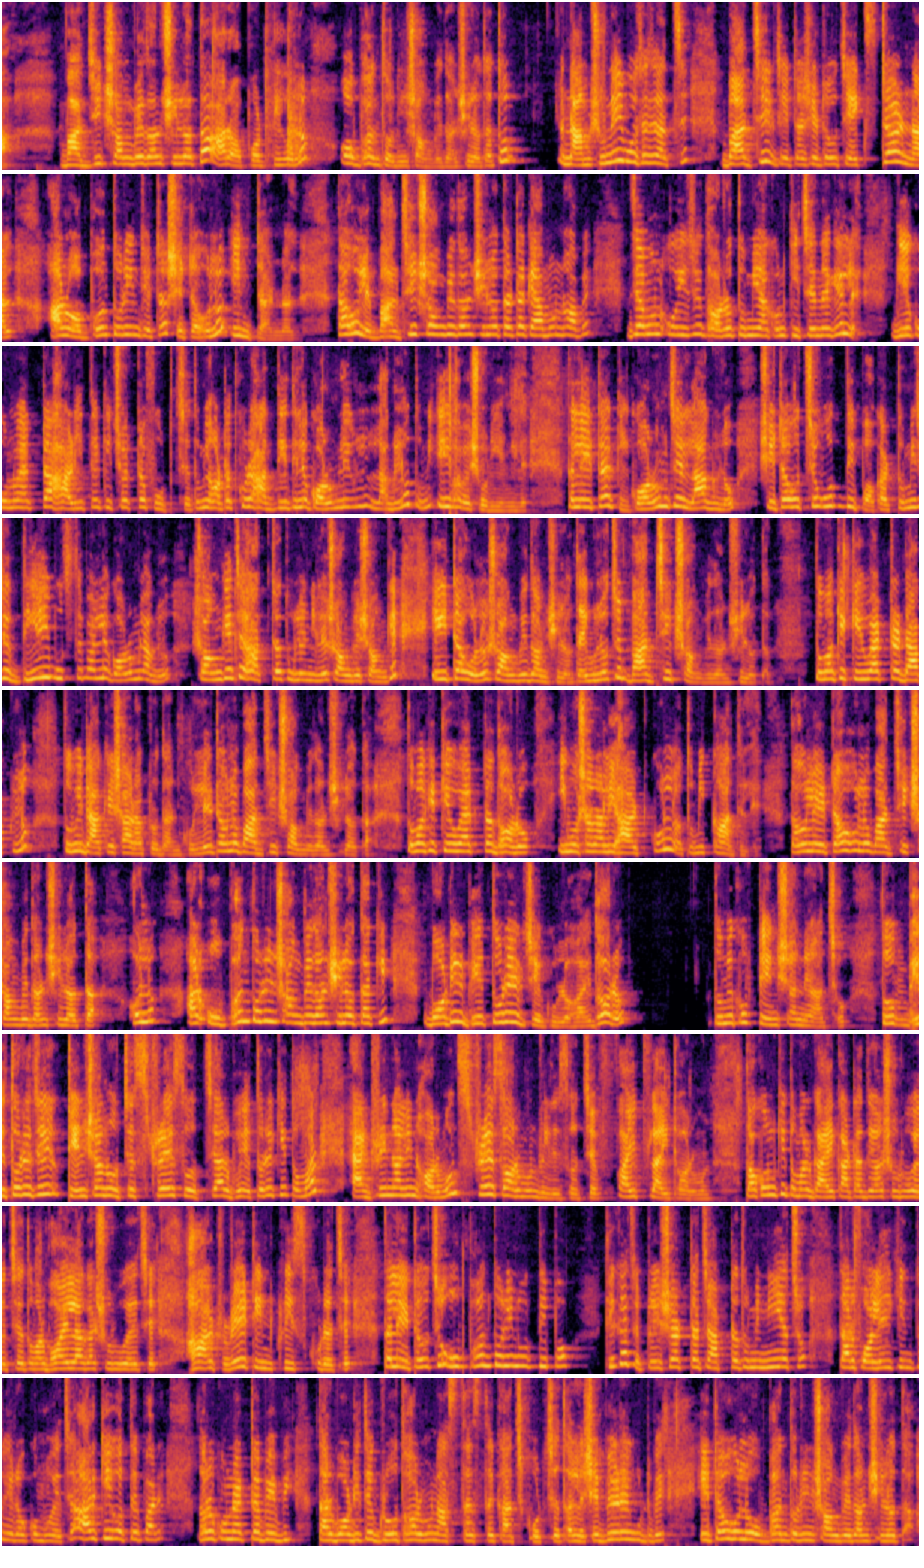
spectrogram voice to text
বাহ্যিক সংবেদনশীলতা আর অপরটি হলো অভ্যন্তরীণ সংবেদনশীলতা। তো নাম শুনেই বোঝা যাচ্ছে, বাহ্যিক যেটা সেটা হচ্ছে এক্সটার্নাল আর অভ্যন্তরীণ যেটা সেটা হলো ইন্টারনাল তাহলে বাহ্যিক সংবেদনশীলতাটা কেমন হবে? যেমন ওই যে ধরো তুমি এখন কিচেনে গেলে, গিয়ে কোনো একটা হাঁড়িতে কিছু একটা ফুটছে, তুমি হঠাৎ করে হাত দিয়ে দিলে গরম লেগ- লাগল, তুমি এইভাবে সরিয়ে নিলে। তাহলে এটা কি? গরম যে লাগল, সেটা হচ্ছে উদ্দীপক। আর তুমি যে দিয়েই বুঝতে পারলে গরম লাগল, সঙ্গে যে হাতটা তুলে নিলে সঙ্গে সঙ্গে, এইটা হলো সংবেদনশীলতা। এগুলো হচ্ছে বাহ্যিক সংবেদনশীলতা। তোমাকে কেউ একটা ডাকলো, তুমি ডাকে সাড়া প্রদান করলে। এটা হলো বাহ্যিক সংবেদনশীলতা। তোমাকে কেউ একটা ধরো ইমোশনালি হার্ট করল, তুমি কাঁদলে। তাহলে এটাও হলো বাহ্যিক সংবেদনশীলতা। হলো? আর অভ্যন্তরীণ সংবেদনশীলতা কি? বডির ভেতরের যেগুলো হয়, ধরো তুমি খুব টেনশানে আছো। তো ভেতরে যে টেনশন হচ্ছে স্ট্রেস হচ্ছে আর ভেতরে কি তোমার adrenaline hormone stress hormone release হচ্ছে ফাইট ফ্লাইট হরমোন তখন কি তোমার গায়ে কাটা দেওয়া শুরু হয়েছে তোমার ভয় লাগা শুরু হয়েছে হার্ট রেট ইনক্রিজ করেছে। তাহলে এটা হচ্ছে অভ্যন্তরীণ উদ্দীপক ঠিক আছে? প্রেশারটা চাপটা তুমি নিয়েছো তার ফলেই কিন্তু এরকম হয়েছে। আর কি হতে পারে? ধরো কোনো একটা বেবি তার বডিতে গ্রোথ হরমোন আস্তে আস্তে কাজ করছে তাহলে সে বেড়ে উঠবে। এটাও হলো অভ্যন্তরীণ সংবেদনশীলতা।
